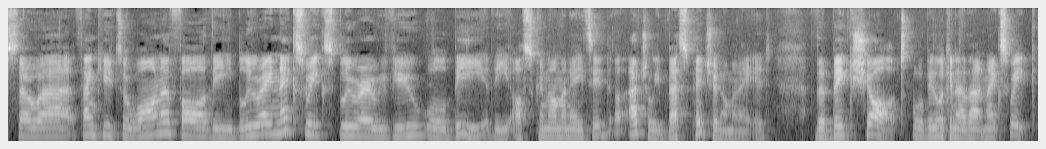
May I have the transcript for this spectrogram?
So uh, thank you to Warner for the Blu-ray. Next week's Blu-ray review will be the Oscar-nominated, actually Best Picture nominated, The Big Short. We'll be looking at that next week.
